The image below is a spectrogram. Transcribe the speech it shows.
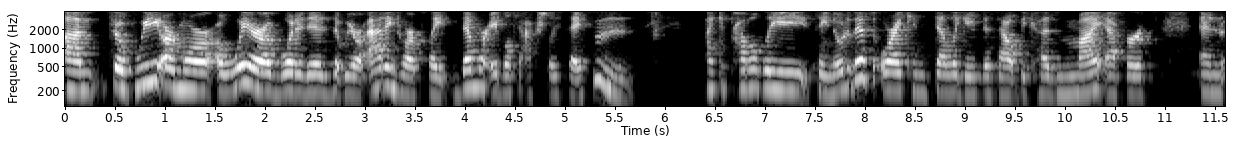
Um, so if we are more aware of what it is that we are adding to our plate, then we're able to actually say, hmm, I could probably say no to this, or I can delegate this out because my efforts and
